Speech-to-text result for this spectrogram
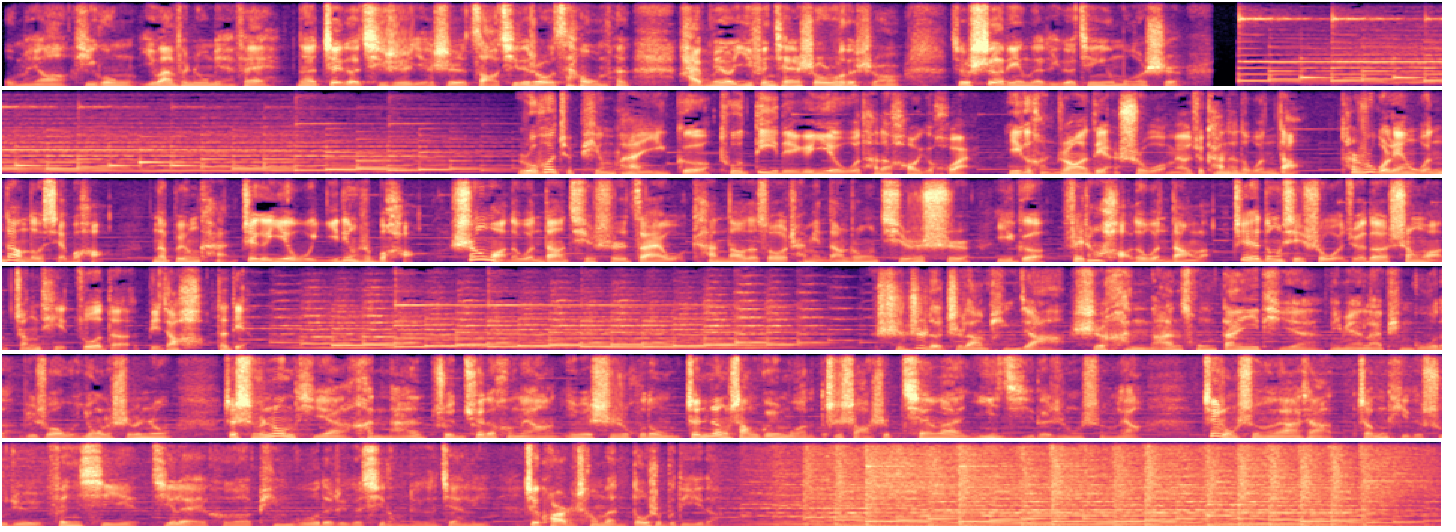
我们要提供一万分钟免费。那这个其实也是早期的时候，在我们 还没有一分钱收入的时候就设定的一个经营模式。如何去评判一个 to D 的一个业务它的好与坏？一个很重要的点是我们要去看它的文档，它如果连文档都写不好，那不用看这个业务一定是不好。声网的文档其实在我看到的所有产品当中，其实是一个非常好的文档了。这些东西是我觉得声网整体做的比较好的点。实质的质量评价是很难从单一体验里面来评估的。比如说，我用了十分钟，这十分钟的体验很难准确的衡量，因为实时互动真正上规模的至少是千万亿级的这种使用量。这种使用量下，整体的数据分析、积累和评估的这个系统这个建立这块的成本都是不低的。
